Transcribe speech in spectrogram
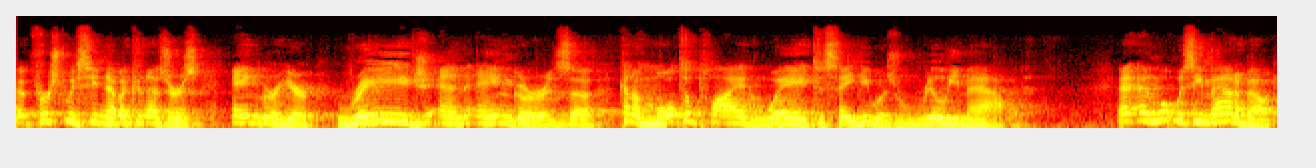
Uh, first, we see Nebuchadnezzar's anger here. Rage and anger is a kind of multiplied way to say he was really mad. And, what was he mad about?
